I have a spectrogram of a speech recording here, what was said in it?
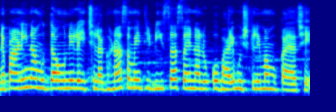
ને પાણીના મુદ્દાઓને લઈ છેલ્લા ઘણા સમયથી ડીસા શહેરના લોકો ભારે મુશ્કેલીમાં મુકાયા છે.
